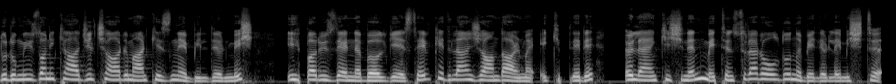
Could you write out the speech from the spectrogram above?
durumu 112 acil çağrı merkezine bildirmiş, ihbar üzerine bölgeye sevk edilen jandarma ekipleri ölen kişinin Metin Sürer olduğunu belirlemişti.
